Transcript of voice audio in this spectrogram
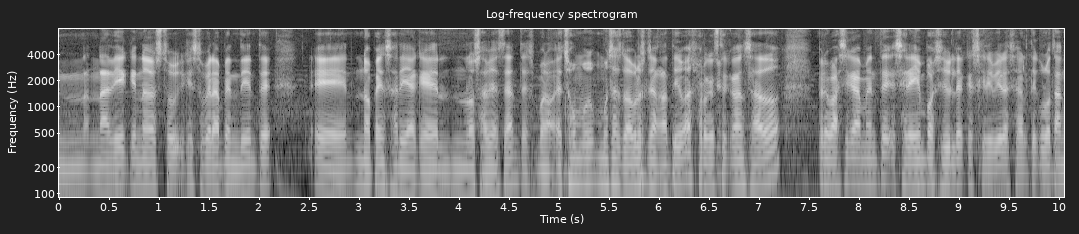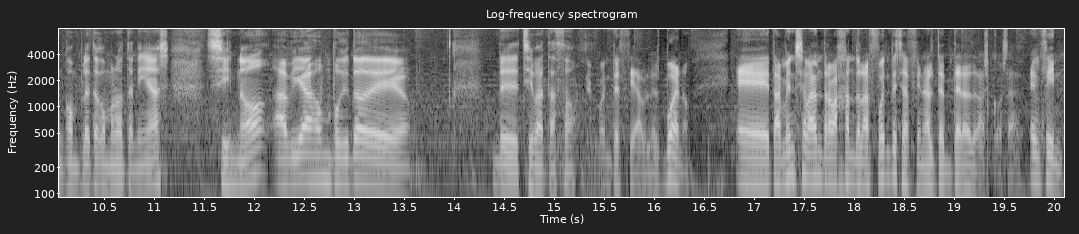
nadie que no estu- estuviera pendiente eh, no pensaría que no lo sabías de antes. Bueno, he hecho mu- muchas dobles negativas porque estoy cansado, pero básicamente sería imposible que escribieras el artículo tan completo como lo tenías si no había un poquito de, de chivatazo. de fuentes fiables. Bueno, eh, también se van trabajando las fuentes y al final te enteras de las cosas. En fin,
